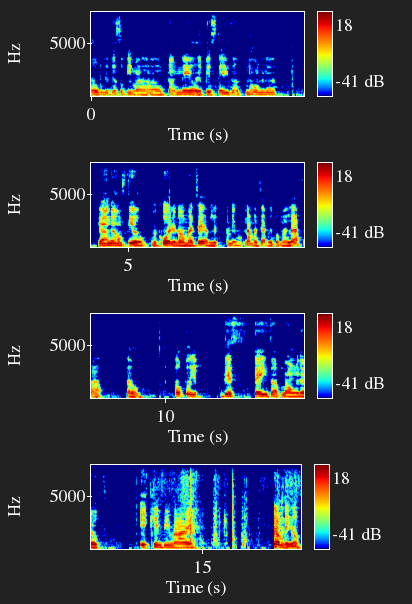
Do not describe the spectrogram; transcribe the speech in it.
Hopefully this will be my um, thumbnail if it stays up long enough. Yeah, I know I'm still recording on my tablet. I mean, not my tablet, but my laptop. So hopefully if this stays up long enough, it can be my thumbnail.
